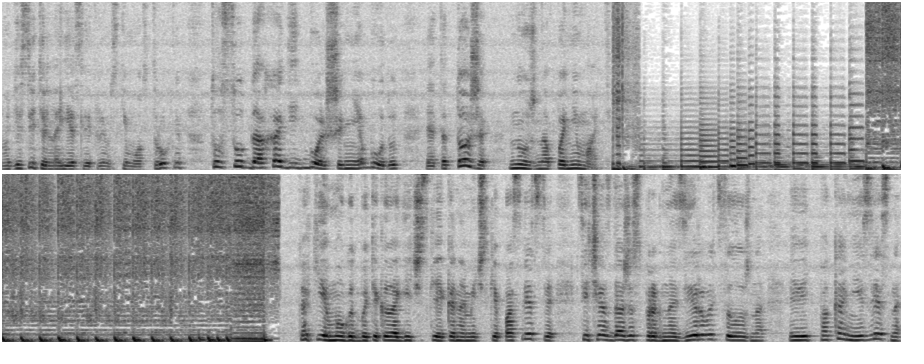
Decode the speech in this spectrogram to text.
Но действительно, если Крымский мост рухнет, то суда ходить больше не будут. Это тоже нужно понимать. Какие могут быть экологические и экономические последствия, сейчас даже спрогнозировать сложно. И ведь пока неизвестно,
